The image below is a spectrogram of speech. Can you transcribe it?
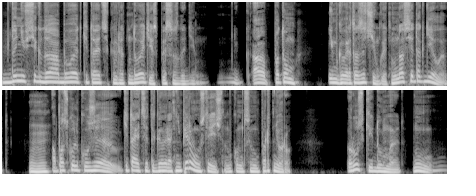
Да не всегда. Бывают китайцы говорят, ну давайте СП создадим. А потом им говорят, а зачем? Говорят, ну у нас все так делают. Мгм. А поскольку уже китайцы это говорят не первому встречному, какому-то своему партнеру, русские думают, ну,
